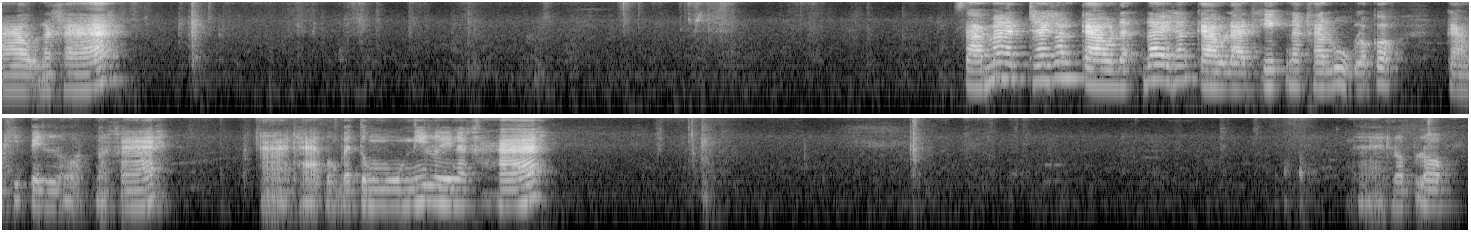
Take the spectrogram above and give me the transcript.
าวนะคะ สามารถใช้ทั้งกาวได้ทั้งกาวลาเท็กนะคะ ลูกแล้วก็กาวที่เป็นหลอดนะคะ อ่าทาลงไปตรงมุมนี้เลยนะคะอ่ารอบๆ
